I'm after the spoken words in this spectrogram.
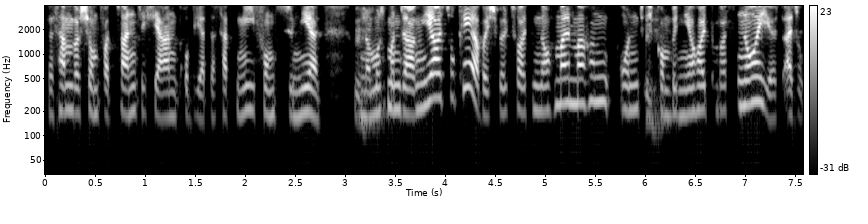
das haben wir schon vor 20 Jahren probiert, das hat nie funktioniert. Und dann mhm. muss man sagen, ja, ist okay, aber ich will es heute nochmal machen und ich mhm. kombiniere heute was Neues. Also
